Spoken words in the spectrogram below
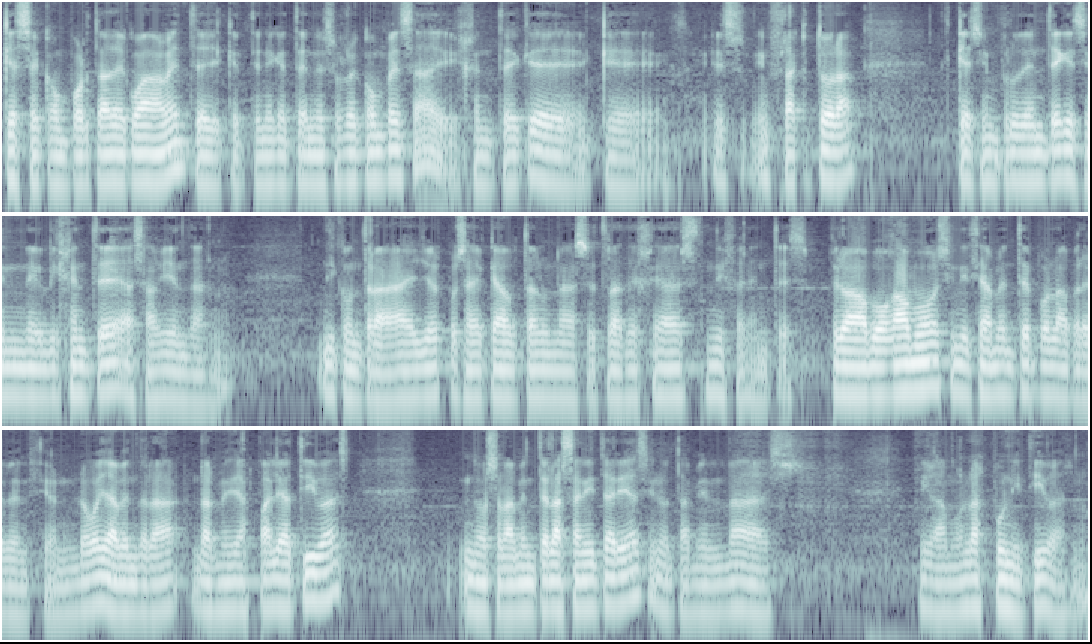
que se comporta adecuadamente y que tiene que tener su recompensa y gente que, que es infractora, que es imprudente, que es negligente a sabiendas, ¿no? Y contra ellos pues hay que adoptar unas estrategias diferentes. Pero abogamos inicialmente por la prevención. Luego ya vendrán las medidas paliativas, no solamente las sanitarias, sino también las, digamos, las punitivas. ¿no?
